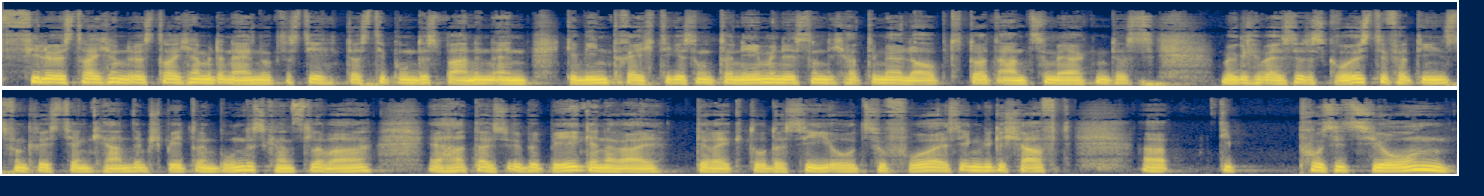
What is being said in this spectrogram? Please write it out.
Viele Österreicher und Österreicher haben den Eindruck, dass die, dass die Bundesbahnen ein gewinnträchtiges Unternehmen ist und ich hatte mir erlaubt, dort anzumerken, dass möglicherweise das größte Verdienst von Christian Kern, dem späteren Bundeskanzler, war. Er hat als ÖBB-General Direktor oder CEO zuvor es irgendwie geschafft, äh, die Position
